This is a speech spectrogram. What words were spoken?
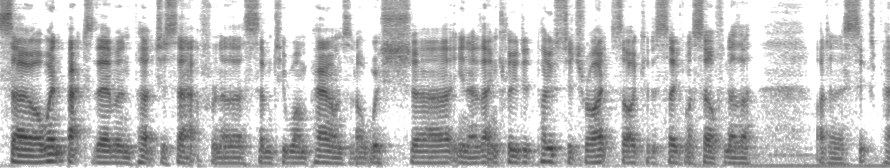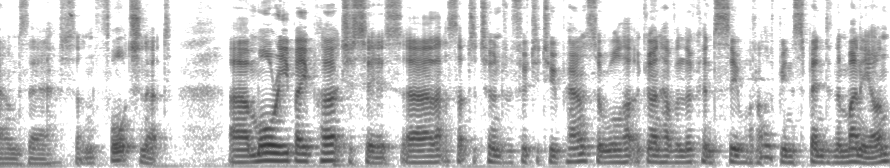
So I went back to them and purchased that for another seventy-one pounds, and I wish uh, you know that included postage, right? So I could have saved myself another, I don't know, six pounds there. It's unfortunate. Uh, more eBay purchases. Uh, that's up to two hundred fifty-two pounds. So we'll go and have a look and see what I've been spending the money on.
